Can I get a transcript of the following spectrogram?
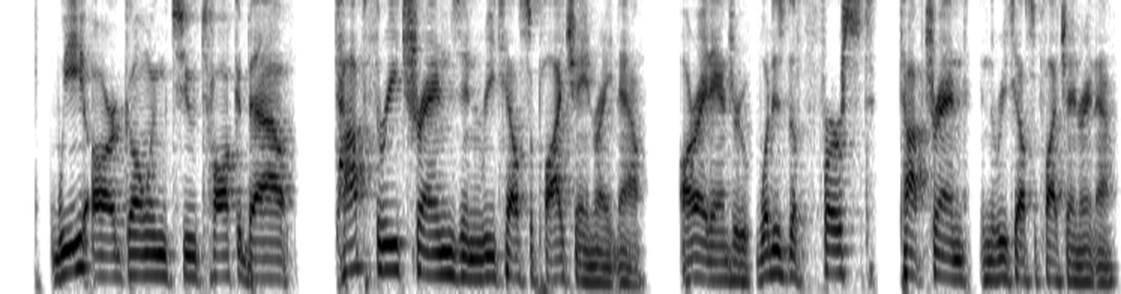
we are going to talk about top three trends in retail supply chain right now. All right, Andrew, what is the first top trend in the retail supply chain right now?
